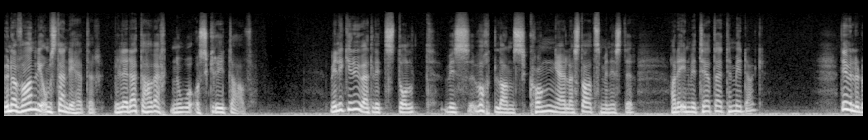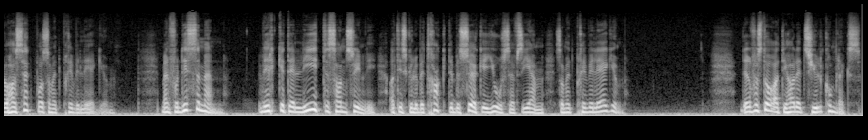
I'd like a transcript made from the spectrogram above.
Under vanlige omstendigheter ville dette ha vært noe å skryte av. Ville ikke du vært litt stolt hvis vårt lands konge eller statsminister hadde invitert deg til middag? Det ville du ha sett på som et privilegium, men for disse menn virket det lite sannsynlig at de skulle betrakte besøket i Josefs hjem som et privilegium. Dere forstår at de hadde et skyldkompleks.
